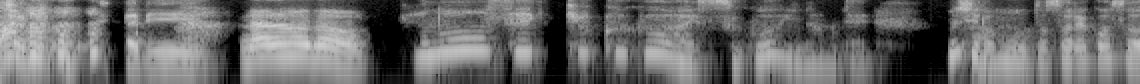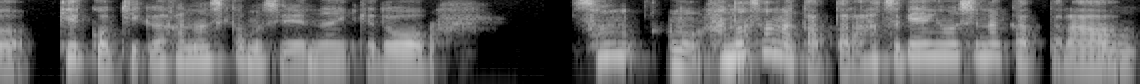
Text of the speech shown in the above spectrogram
喋ってたり なるほど。この積極具合すごいなみたいな。むしろ本当それこそ結構聞く話かもしれないけどそんあの話さなかったら発言をしなかったら、うん。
